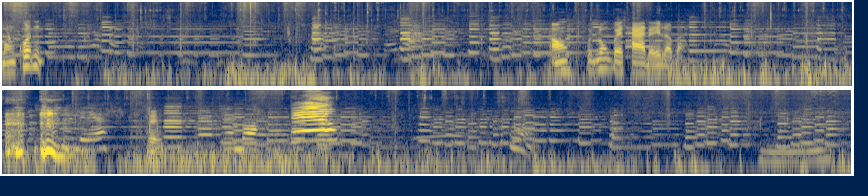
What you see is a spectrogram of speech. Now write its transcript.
มงคลเอาคุณลงไปท่าได้หรอบ้าเฮ้ยเ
